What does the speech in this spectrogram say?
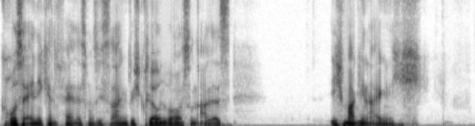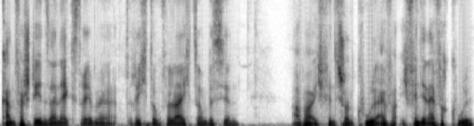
großer Anakin-Fan, das muss ich sagen, durch Clone Wars und alles. Ich mag ihn eigentlich. Ich kann verstehen seine extreme Richtung vielleicht so ein bisschen. Aber ich finde es schon cool einfach. Ich finde ihn einfach cool.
